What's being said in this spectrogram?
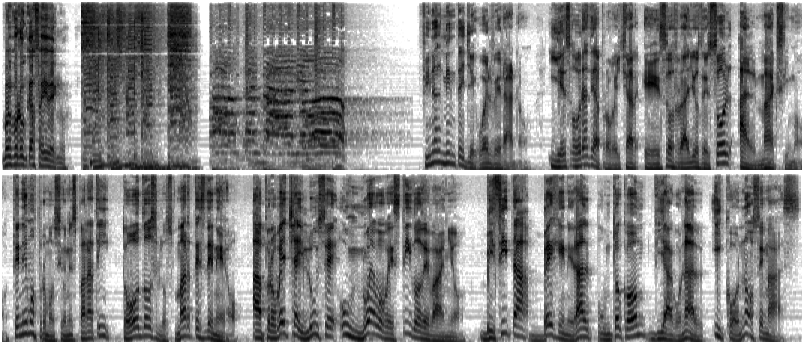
Voy por un café y vengo. Finalmente llegó el verano y es hora de aprovechar esos rayos de sol al máximo. Tenemos promociones para ti todos los martes de enero. Aprovecha y luce un nuevo vestido de baño. Visita bgeneral.com diagonal y conoce más.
